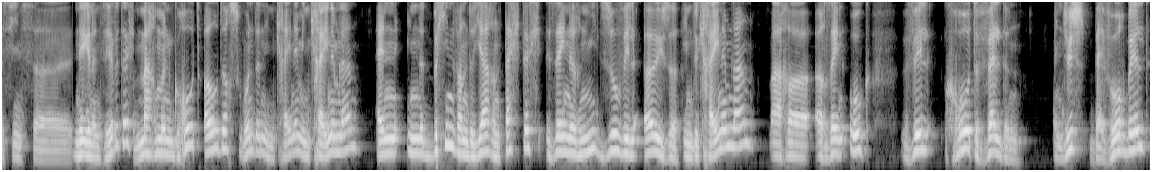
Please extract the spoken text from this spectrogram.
sinds 1979, maar mijn grootouders woonden in Krijnem, in Krijnemlaan. En in het begin van de jaren 80 zijn er niet zoveel huizen in de Krijnemlaan, maar er zijn ook veel grote velden. En dus bijvoorbeeld,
